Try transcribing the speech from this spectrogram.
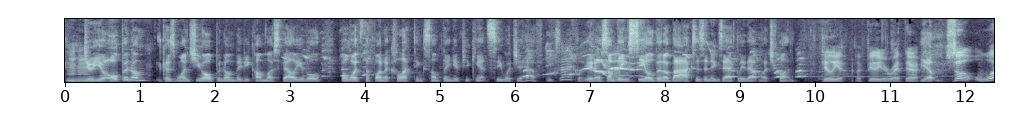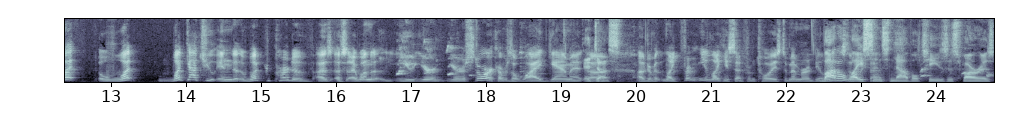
Mm-hmm. Do you open them? Because once you open them, they become less valuable. But what's the fun of collecting something if you can't see what you have? exactly. You know, something sealed in a box isn't exactly that much fun. feel you. I feel you right there. Yep. So what what what got you into what part of as, as I want you your your store covers a wide gamut. It of, does. of different like from you like you said from toys to memorabilia. a lot of stuff like licensed novelties as far as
